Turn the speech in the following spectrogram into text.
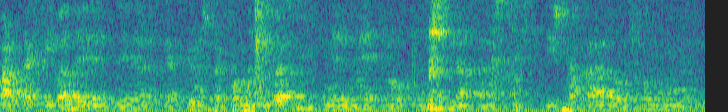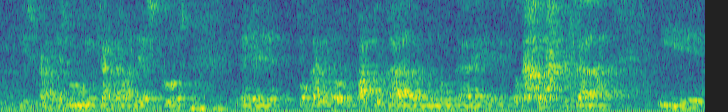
parte activa de, de, de acciones performativas en el metro, en las plazas, disfrazados, con disfraces muy carnavalescos, eh, tocando batucada donde nunca he, he tocado batucada y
